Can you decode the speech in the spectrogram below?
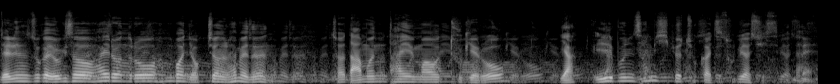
넬리 선수가 여기서 하이런으로 한 번 역전을 하면은 저 남은 타임아웃 두 개로 약 1분 30여 초까지 소비할 수 있습니다. 네.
